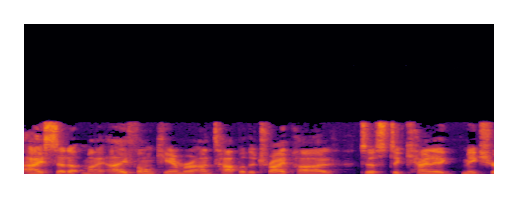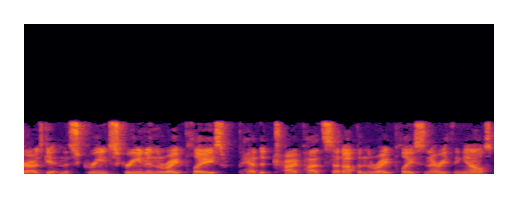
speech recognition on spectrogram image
I set up my iPhone camera on top of the tripod just to kind of make sure I was getting the screen screen in the right place, had the tripod set up in the right place, and everything else.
